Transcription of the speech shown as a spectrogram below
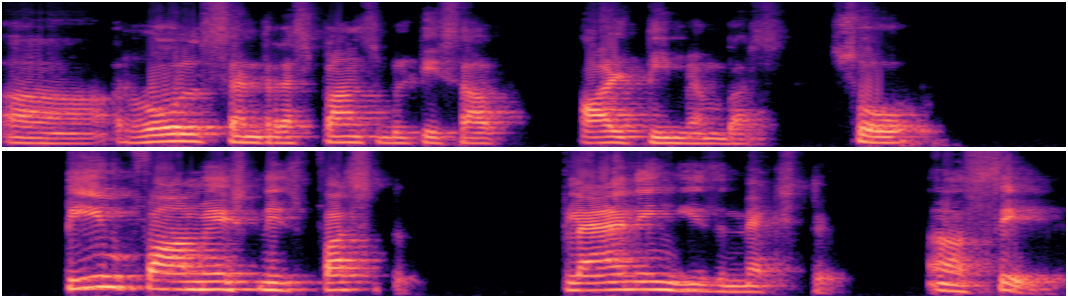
uh, roles and responsibilities of all team members. So, team formation is first, planning is next. Uh, say,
